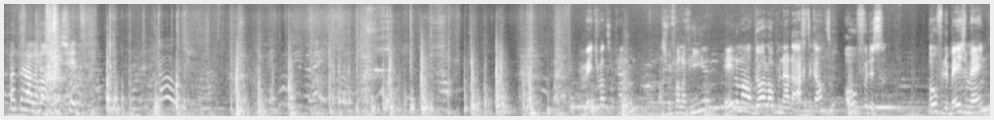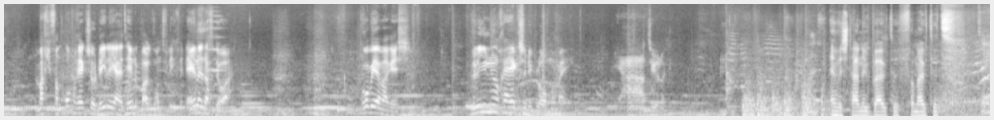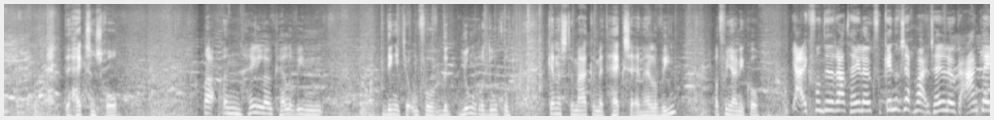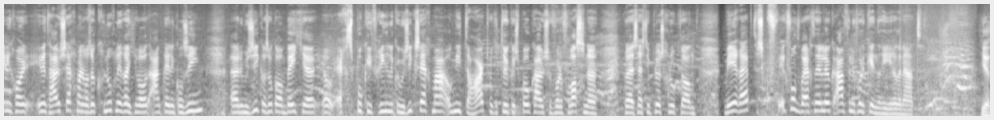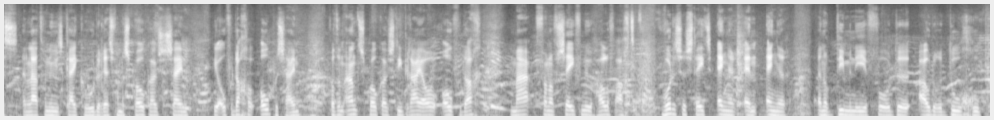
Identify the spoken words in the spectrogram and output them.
wat er allemaal in zit. Weet je wat we gaan doen? Als we vanaf hier helemaal doorlopen naar de achterkant, over de, over de bezem heen, dan mag je van oprek zo delen jij het hele park rondvliegen. De hele dag door. Probeer maar eens. Willen jullie nog een heksendiploma mee? Ja, tuurlijk. En we staan nu buiten vanuit het, de heksenschool. Nou, een heel leuk Halloween dingetje om voor de jongere doelgroep kennis te maken met heksen en Halloween. Wat vond jij Nicole? Ja, ik vond het inderdaad heel leuk voor kinderen, zeg maar. Het is een hele leuke aankleding gewoon in het huis, zeg maar. Er was ook genoeg liggen dat je wel wat aankleding kon zien. Eh, de muziek was ook al een beetje oh, echt spooky, vriendelijke muziek, zeg maar. Ook niet te hard, want je natuurlijk in spookhuizen voor de volwassenen, eh, 16 plus groep dan, meer hebt. Dus ik, ik vond het wel echt een hele leuke aanvulling voor de kinderen hier inderdaad. Yes, en laten we nu eens kijken hoe de rest van de spookhuizen zijn die overdag al open zijn. Want een aantal spookhuizen die draaien al overdag. Maar vanaf 7 uur, half 8 worden ze steeds enger en enger. En op die manier voor de oudere doelgroep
